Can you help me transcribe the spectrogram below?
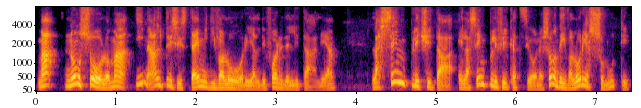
ma non solo, ma in altri sistemi di valori al di fuori dell'Italia, la semplicità e la semplificazione sono dei valori assoluti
